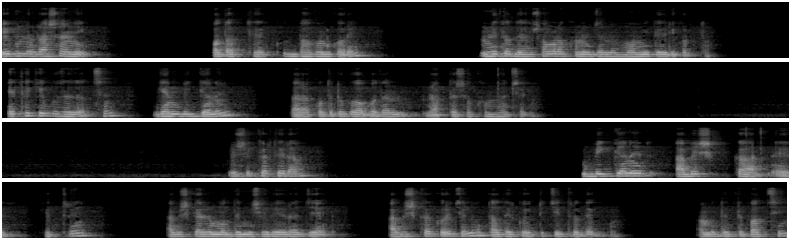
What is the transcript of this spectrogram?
বিভিন্ন রাসায়নিক পদার্থের উদ্ভাবন করে মৃতদেহ সংরক্ষণের জন্য মমি তৈরি করত। এ থেকে বোঝা যাচ্ছে, জ্ঞান বিজ্ঞানে তারা কতটুকু অবদান রাখতে সক্ষম হয়েছিল। শিক্ষার্থীরা, বিজ্ঞানের আবিষ্কারের ক্ষেত্রে, আবিষ্কারের মধ্যে মিশরীয়রা যে আবিষ্কার করেছিল, তাদের কয়েকটি চিত্র দেখব। আমরা দেখতে পাচ্ছি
